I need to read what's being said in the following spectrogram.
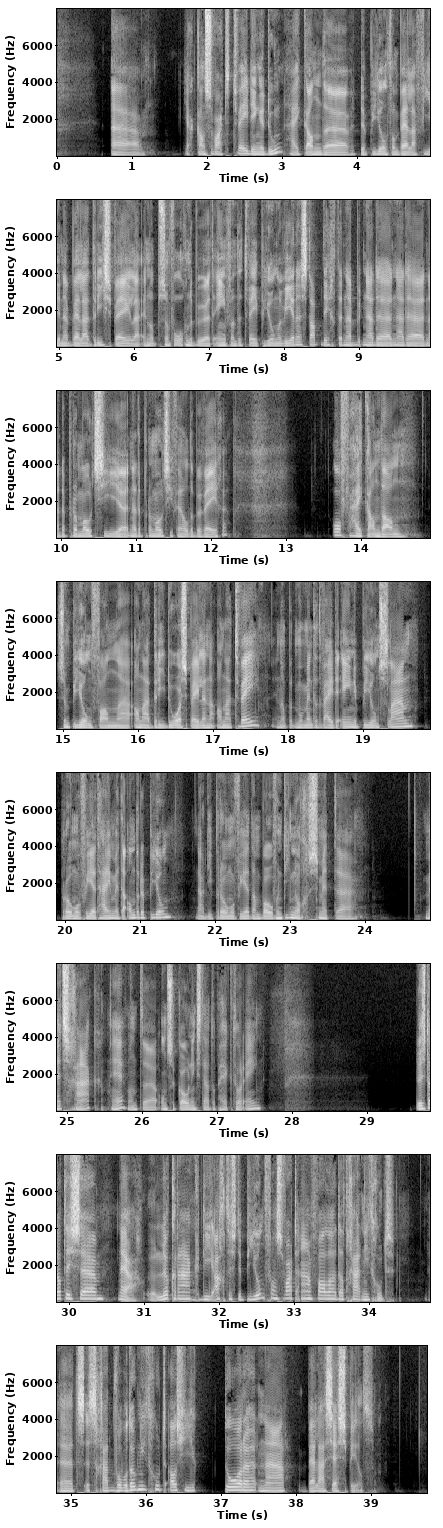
kan zwart twee dingen doen. Hij kan de, de pion van Bella 4 naar Bella 3 spelen en op zijn volgende beurt een van de twee pionnen weer een stap dichter naar, naar, de, naar, de, naar, de, promotie, uh, naar de promotievelden bewegen. Of hij kan dan zijn pion van uh, Anna 3 doorspelen naar Anna 2. En op het moment dat wij de ene pion slaan, promoveert hij met de andere pion. Nou, die promoveert dan bovendien nog eens met, uh, met schaak, hè? want onze koning staat op Hector 1. Dus dat is, uh, nou ja, lukraak die achterste pion van zwart aanvallen, dat gaat niet goed. Uh, het, het, gaat bijvoorbeeld ook niet goed als je je toren naar Bella 6 speelt.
